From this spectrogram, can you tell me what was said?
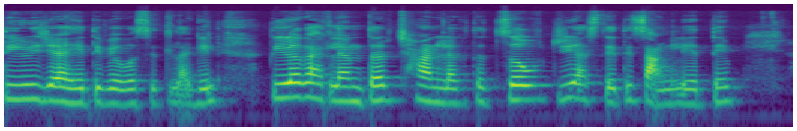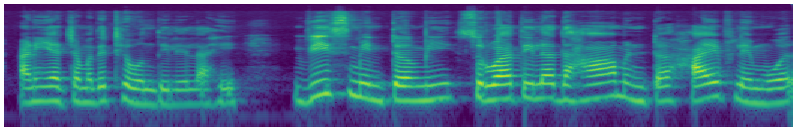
तीळ जे आहे ते व्यवस्थित लागेल. तीळ घातल्यानंतर छान लागतं. चव जी असते ती चांगली येते. आणि याच्यामध्ये ठेवून दिलेलं आहे. वीस मिनटं मी सुरुवातीला दहा मिनटं हाय फ्लेमवर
